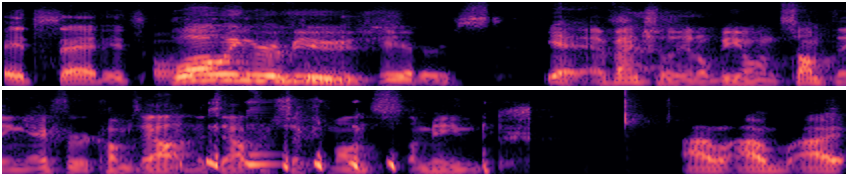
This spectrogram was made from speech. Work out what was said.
it said it's only Glowing reviews. theaters. Yeah, eventually it'll be on something after it comes out, and it's out for six months. I mean, I, I I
